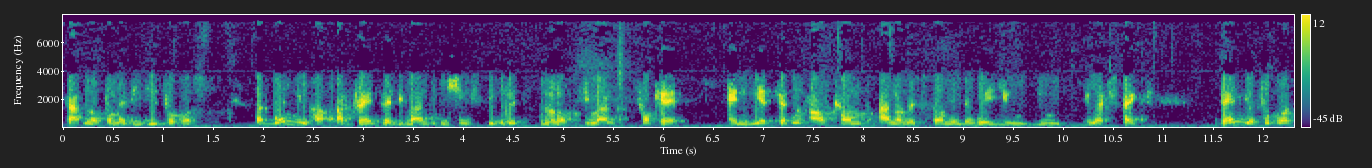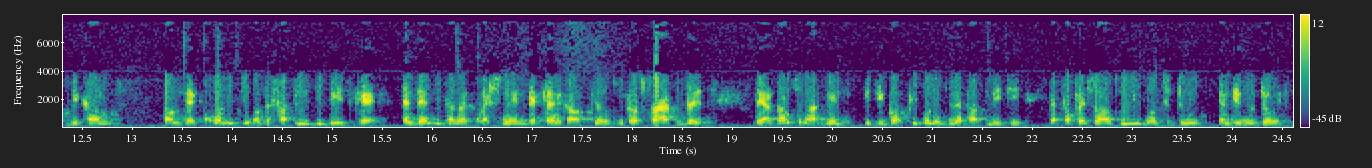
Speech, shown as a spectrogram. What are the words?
starting off from a disease focus. But when you have addressed the demand issues, there's a lot of demand for care, and yet certain outcomes are not responding the way you, you, you expect, then your focus becomes on the quality of the facility-based care. And then you start questioning the clinical skills. Because prior to this, the assumption had been if you got people into the facility, the professionals knew what to do and they would do it.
